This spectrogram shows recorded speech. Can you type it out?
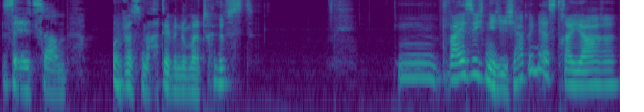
seltsam. Und was macht er, wenn du mal triffst? Weiß ich nicht, ich habe ihn erst drei Jahre.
